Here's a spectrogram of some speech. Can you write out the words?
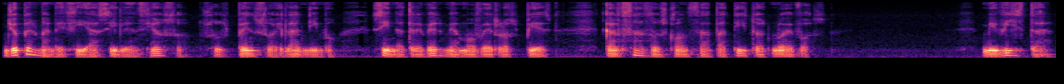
Yo permanecía silencioso, suspenso el ánimo, sin atreverme a mover los pies, calzados con zapatitos nuevos. Mi vista,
